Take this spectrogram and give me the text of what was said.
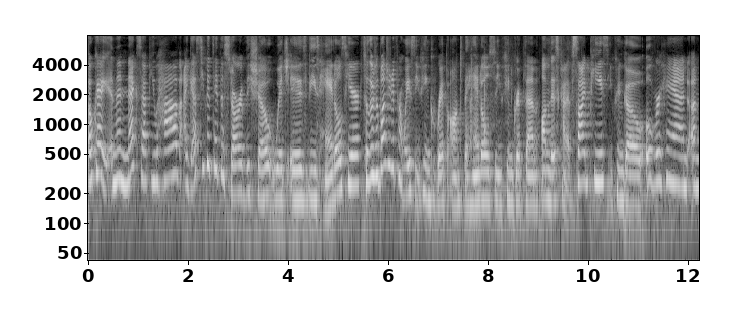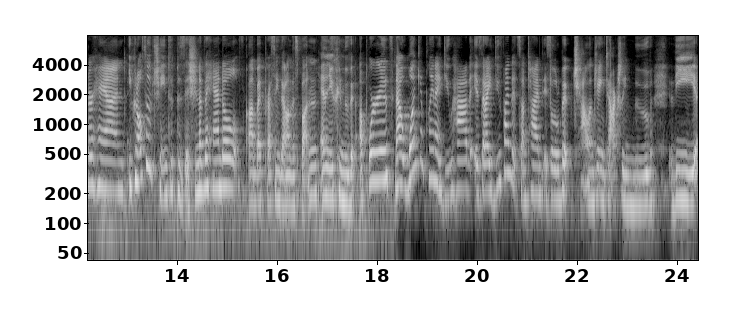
Okay, and then next up you have, I guess you could say the star of the show, which is these handles here. So there's a bunch of different ways that you can grip onto the handles. So you can grip them on this kind of side piece. You can go overhand, underhand. You can also change the position of the handle um, by pressing down on this button and then you can move it upwards. Now, one complaint I do have is that I do find that sometimes it's a little bit challenging to actually move the,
